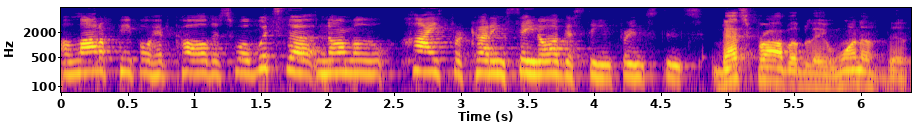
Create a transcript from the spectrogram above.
A lot of people have called us, well, what's the normal height for cutting St. Augustine, for instance? that's probably one of the,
